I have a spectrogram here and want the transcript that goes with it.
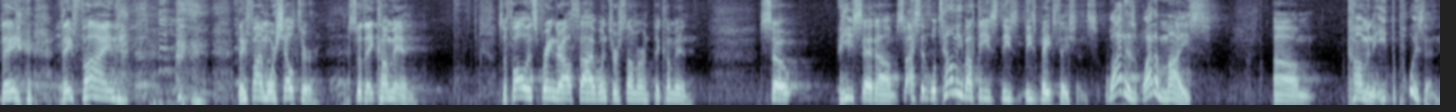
They they find they find more shelter. So they come in. So fall and spring, they're outside. Winter, summer, they come in. So he said, um, so I said, well, tell me about these, these, these bait stations. Why, does, why do mice um, come and eat the poison?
